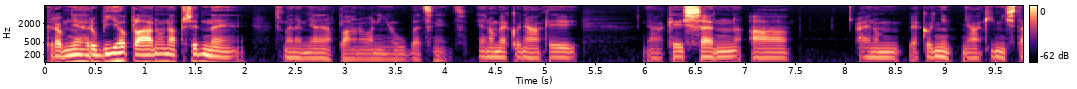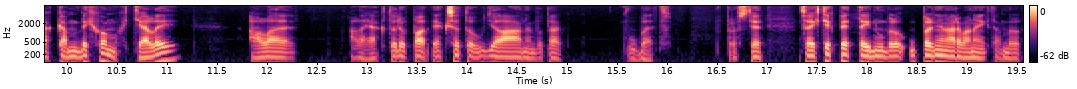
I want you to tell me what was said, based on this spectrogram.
kromě hrubého plánu na tři dny jsme neměli naplánovanýho vůbec nic. Jenom jako nějaký, nějaký sen a, a jenom jako nějaký místa, kam bychom chtěli, ale, ale jak, to dopad, jak se to udělá, nebo tak vůbec. Prostě celých těch pět týdnů bylo úplně narvaných. Tam byl,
